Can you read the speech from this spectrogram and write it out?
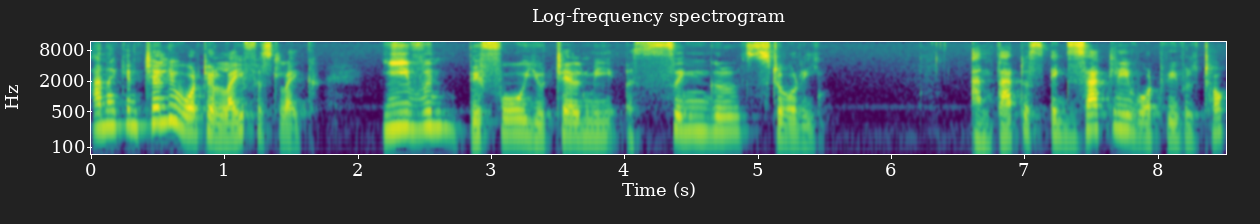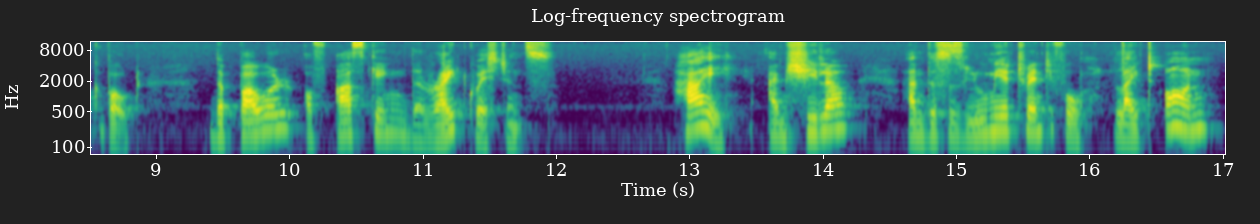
and I can tell you what your life is like even before you tell me a single story. And that is exactly what we will talk about the power of asking the right questions. Hi, I'm Sheila, and this is Lumia 24. Light on.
